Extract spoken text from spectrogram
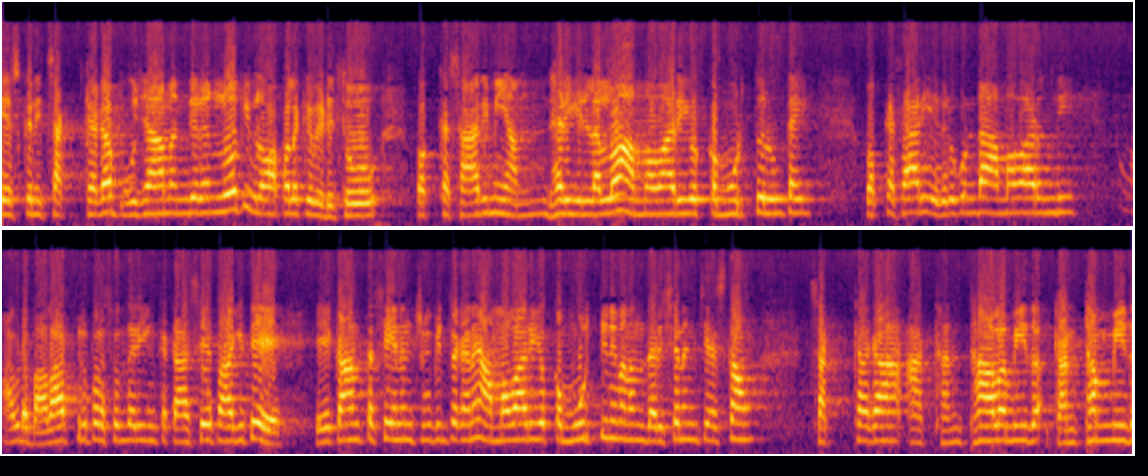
చేసుకుని చక్కగా పూజా మందిరంలోకి లోపలికి వెడుతూ ఒక్కసారి మీ అందరి ఇళ్ళలో అమ్మవారి యొక్క మూర్తులు ఉంటాయి ఒక్కసారి ఎదురుగుండా అమ్మవారు ఉంది ఆవిడ బాలాత్రిపుర సుందరి ఇంకా కాసేపు ఆగితే ఏకాంత శయనం చూపించగానే అమ్మవారి యొక్క మూర్తిని మనం దర్శనం చేస్తాం. చక్కగా ఆ కంఠాల మీద కంఠం మీద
